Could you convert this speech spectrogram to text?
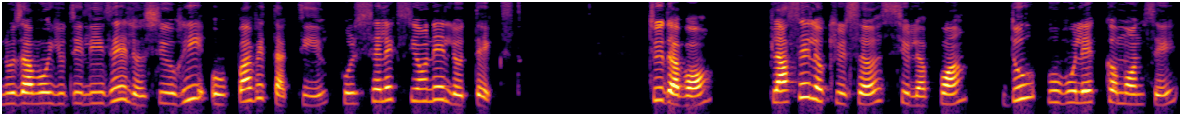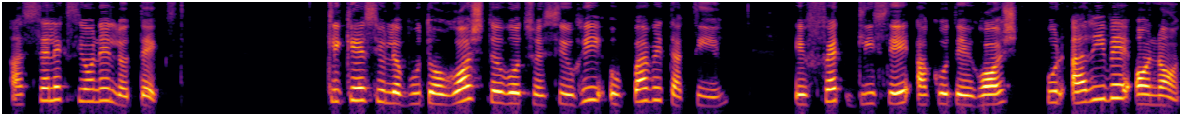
nous avons utilisé le souris ou pavé tactile pour sélectionner le texte. Tout d'abord, placez le curseur sur le point d'où vous voulez commencer à sélectionner le texte. Cliquez sur le bouton gauche de votre souris ou pavé tactile et faites glisser à côté gauche pour arriver en note.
